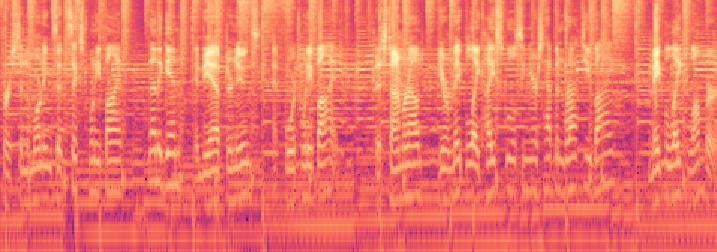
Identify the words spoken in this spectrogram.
First in the mornings at 6:25, then again in the afternoons at 4:25. This time around, your Maple Lake High School seniors have been brought to you by Maple Lake Lumber,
